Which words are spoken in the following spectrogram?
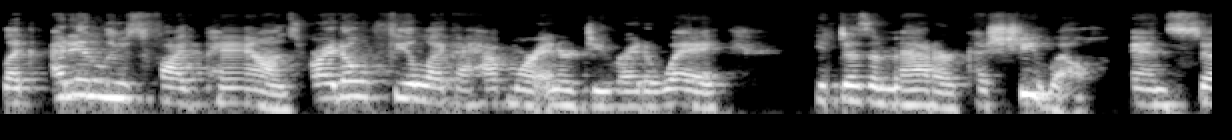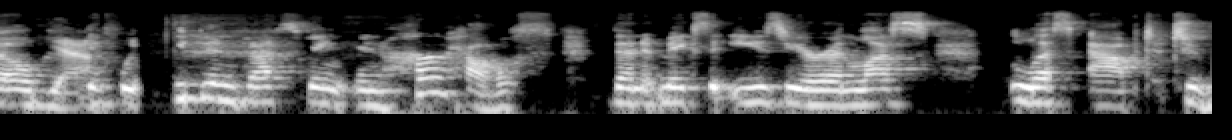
like, I didn't lose five pounds or I don't feel like I have more energy right away, it doesn't matter because she will. And so yeah. if we keep investing in her health, then it makes it easier and less less apt to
